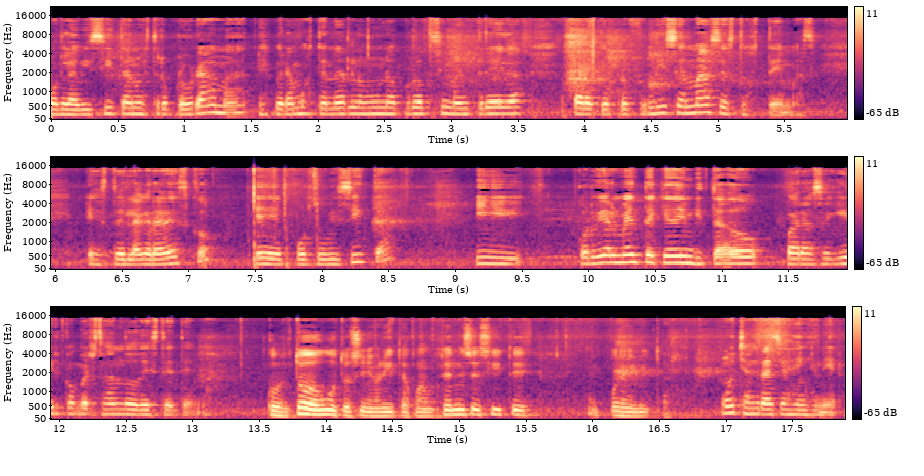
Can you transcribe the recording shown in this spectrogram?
por la visita a nuestro programa. Esperamos tenerlo en una próxima entrega para que profundice más estos temas. Este, le agradezco eh, por su visita y cordialmente queda invitado para seguir conversando de este tema. Con todo gusto, señorita. Cuando usted necesite, me puede invitar. Muchas gracias, ingeniero.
